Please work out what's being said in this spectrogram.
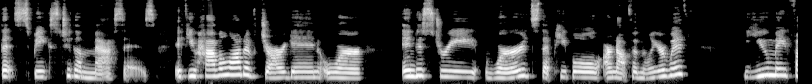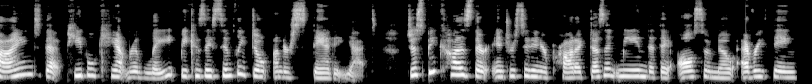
that speaks to the masses? If you have a lot of jargon or industry words that people are not familiar with, you may find that people can't relate because they simply don't understand it yet. Just because they're interested in your product doesn't mean that they also know everything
